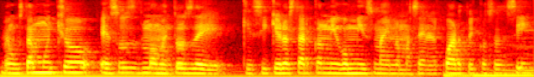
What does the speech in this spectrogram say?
me gusta mucho esos momentos de que sí quiero estar conmigo misma y no más en el cuarto y cosas así.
